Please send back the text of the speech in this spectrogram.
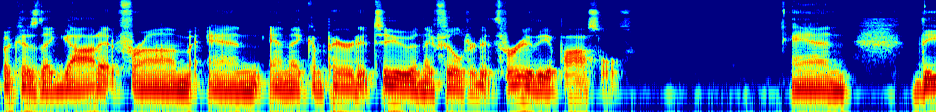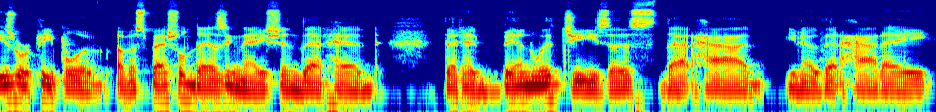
because they got it from and and they compared it to and they filtered it through the apostles. And these were people of, of a special designation that had that had been with Jesus, that had you know that had a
